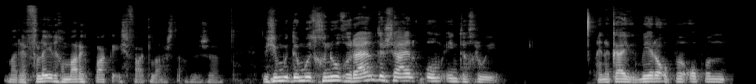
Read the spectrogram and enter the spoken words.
Maar de volledige markt pakken is vaak lastig. Dus, dus je moet, er moet genoeg ruimte zijn om in te groeien. En dan kijk ik meer op, op een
